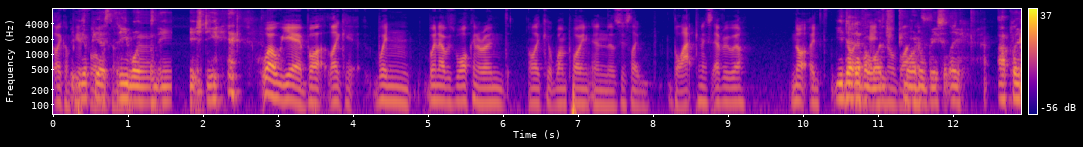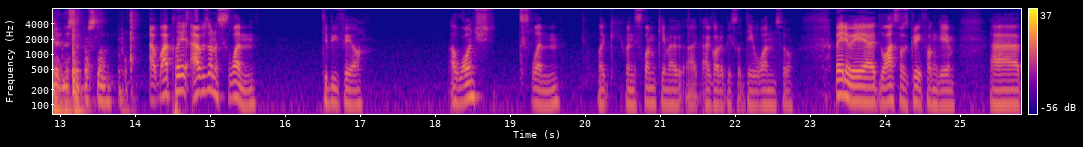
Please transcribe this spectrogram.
like on But PS4. your PS3 wasn't HD. Well, yeah, but like when when I was walking around, like at one point, and there's just like blackness everywhere. Not in, you did not have a launch model, basically. I played it in the Super Slim. I, I play. I was on a slim. To be fair, I launched slim. Like when the slim came out, I, I got it basically day one. So, but anyway, uh, Last was great fun game. Uh,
